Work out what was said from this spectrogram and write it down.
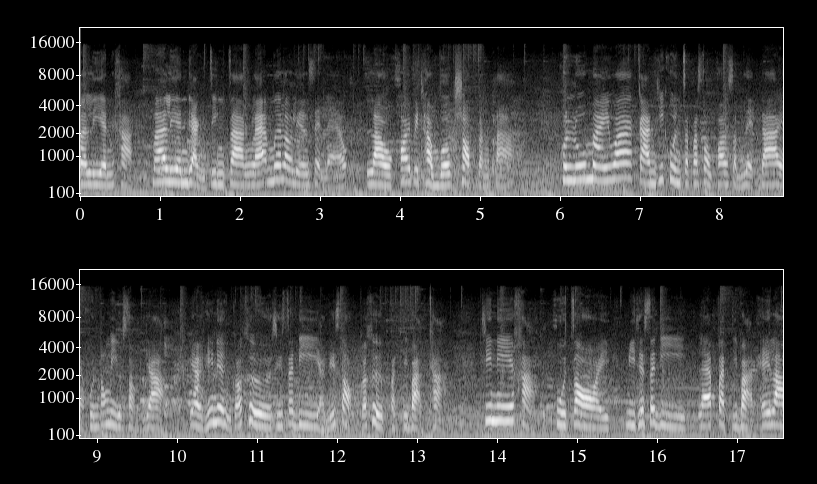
มาเรียนค่ะ มาเรียนอย่างจริงจัง และเมื่อเราเรียนเสร็จแล้ว เราค่อยไปทำเวิร์กช็อปต่างๆคุณรู้ไหมว่าการที่คุณจะประสบความสำเร็จได้คุณต้องมีอยู่สองอย่าง อย่างที่หนึ่งก็คือทฤษฎีอย่างที่สองก็คือปฏิบัติค่ะ ที่นี่ค่ะครูจอยมีทฤษฎีและปฏิบัติให้เรา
